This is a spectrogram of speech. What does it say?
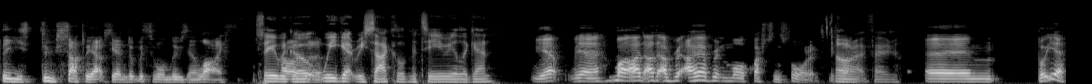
these do sadly actually end up with someone losing a life. So here we go. We get recycled material again. Yeah, yeah. Well, I, I, I've, I have written more questions for it. All right, fair enough. Um, but yeah,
